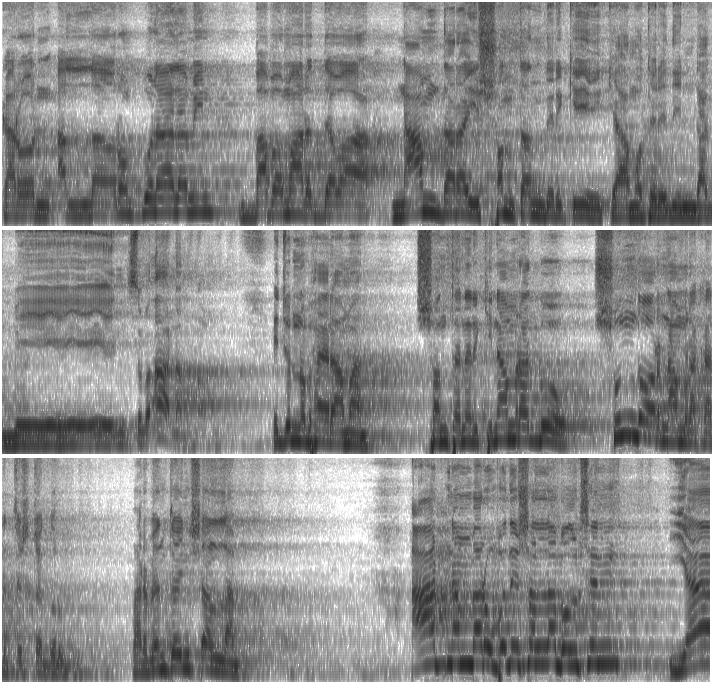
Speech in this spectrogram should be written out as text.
কারণ আল্লাহ রব্বুল আলমিন বাবা মার দেওয়া নাম দ্বারাই সন্তানদেরকে কেয়ামতের দিন সুবহানাল্লাহ। এই জন্য ভাইয়েরা আমার, সন্তানের কি নাম রাখব? সুন্দর নাম রাখার চেষ্টা করব। পারবেন তো ইনশাল্লাহ আট নাম্বার উপদেশ আল্লাহ বলছেন, ইয়া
